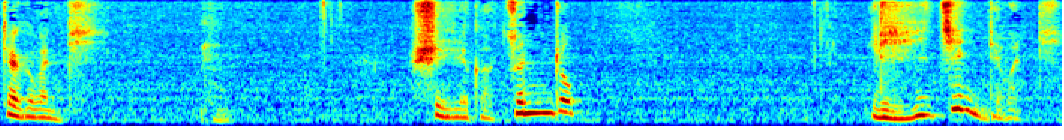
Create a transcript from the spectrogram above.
这个问题是一个尊重、礼敬的问题。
